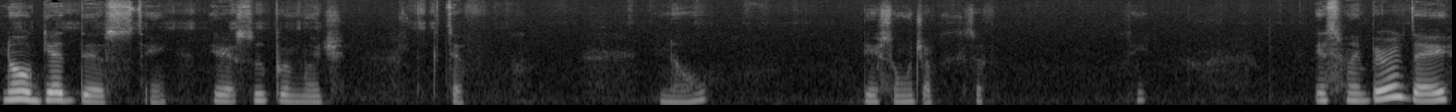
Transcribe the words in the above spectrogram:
No, get this thing. They're super much active. No, they're so much active. See, it's my birthday.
